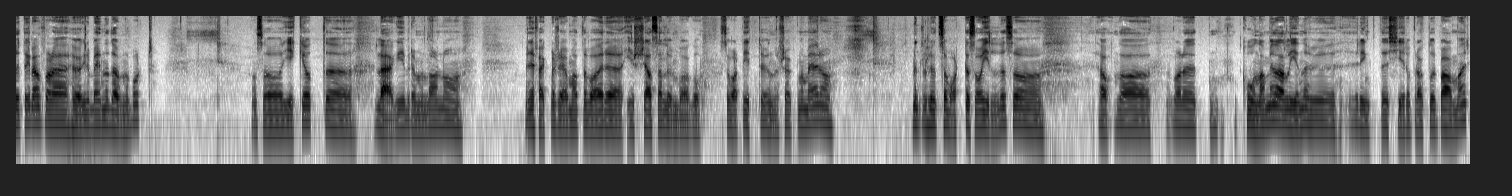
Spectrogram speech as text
litt, for det høyrebeinet døvner bort. Og så gikk jeg til uh, lege i Brumunddal, men jeg fikk beskjed om at det var uh, ischias lumbago. Så ble det ikke undersøkt noe mer. Og, men til slutt så ble det så ille, så ja, da var det kona mi, da, Line, hun ringte kiropraktor på Hamar.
